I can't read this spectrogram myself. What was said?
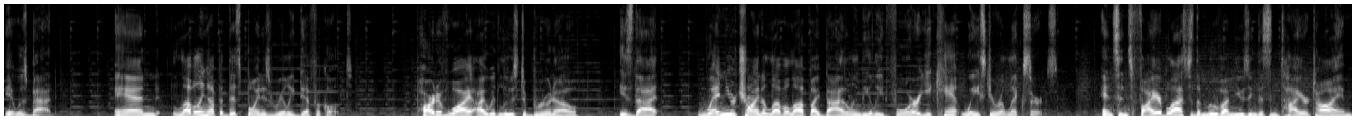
It was bad. And leveling up at this point is really difficult. Part of why I would lose to Bruno is that when you're trying to level up by battling the Elite Four, you can't waste your elixirs. And since Fire Blast is the move I'm using this entire time,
